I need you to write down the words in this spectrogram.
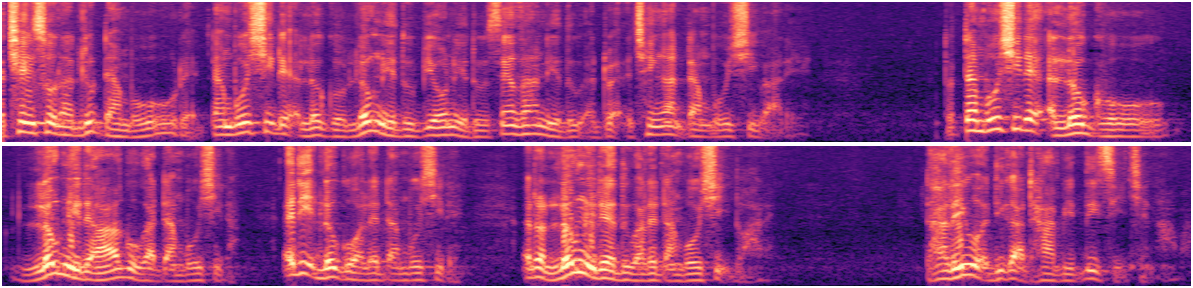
အချိန်ဆိုတာလူတန်ဖို့တဲ့တန်ဖိုးရှိတဲ့အလုပ်ကိုလုပ်နေသူပြောနေသူစဉ်းစားနေသူအတွက်အချိန်ကတန်ဖိုးရှိပါတယ်တန်ဖိုးရှိတဲ့အလုပ်ကိုလုပ်နေတာကိုကတန်ဖိုးရှိတာအဲ့ဒီအလုပ်ကိုကလည်းတန်ဖိုးရှိတယ်အဲ့တော့လုပ်နေတဲ့သူကလည်းတန်ဖိုးရှိသွားတယ်ဒါလေးကိုအဓိကထားပြီးသိစေချင်တာပါ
